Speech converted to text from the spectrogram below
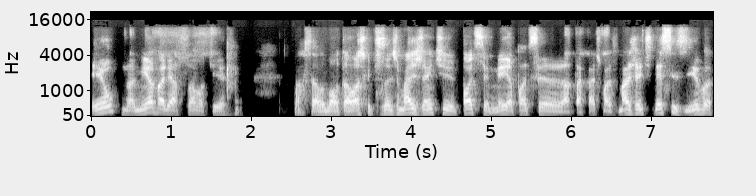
Eu, na minha avaliação aqui, Marcelo Baltar, acho que precisa de mais gente, pode ser meia, pode ser atacante, mas mais gente decisiva,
